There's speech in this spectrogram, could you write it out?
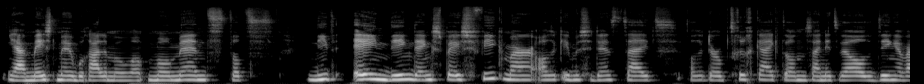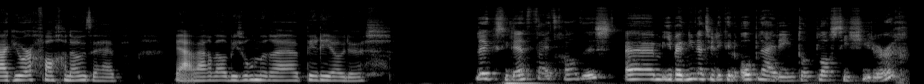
Ja, het meest memorabele mo moment dat niet één ding denk specifiek, maar als ik in mijn studententijd, als ik erop terugkijk, dan zijn dit wel de dingen waar ik heel erg van genoten heb ja, waren wel bijzondere periodes. Leuke studententijd gehad dus. Um, je bent nu natuurlijk in opleiding tot plastisch chirurg.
